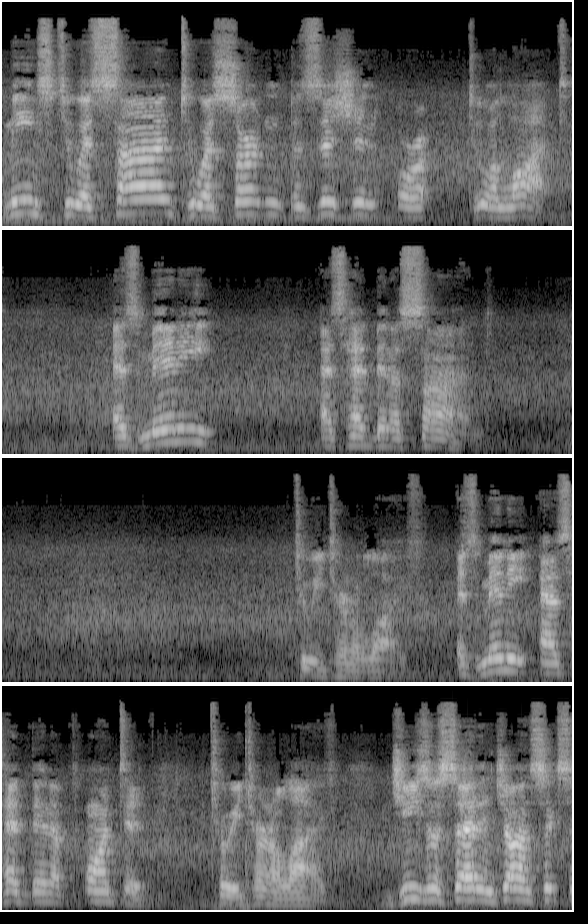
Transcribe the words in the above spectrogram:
means to assign to a certain position or to a lot. As many as had been assigned to eternal life. As many as had been appointed to eternal life. Jesus said in John 6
